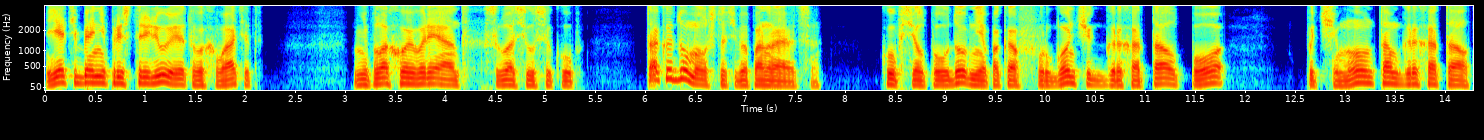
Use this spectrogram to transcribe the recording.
«Я тебя не пристрелю, и этого хватит». «Неплохой вариант», — согласился Куб. «Так и думал, что тебе понравится». Куб сел поудобнее, пока фургончик грохотал по... Почему он там грохотал?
